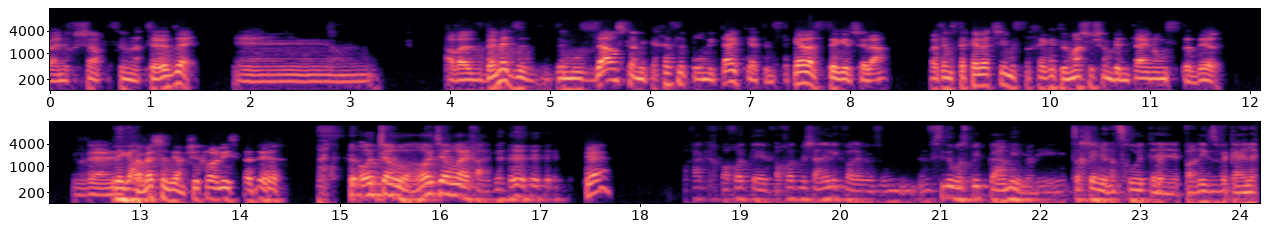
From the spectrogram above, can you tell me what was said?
ואני חושב שאנחנו צריכים לנצל את זה. אמ, אבל באמת זה, זה מוזר שאתה מתייחס לפרומיטאי כי אתה מסתכל על הסגל שלה ואתה מסתכל איך שהיא משחקת ומשהו שם בינתיים לא מסתדר. ואני מקווה שזה ימשיך לא להסתדר. עוד שבוע, עוד שבוע אחד. כן. אחר כך פחות, פחות משנה לי כבר, הם הפסידו מספיק פעמים, אני צריך שהם ינצחו את אה, פריז וכאלה.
